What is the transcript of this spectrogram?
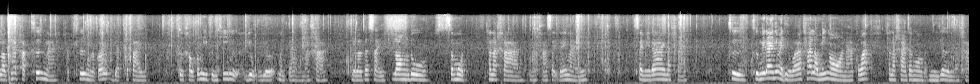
เราแค่พับครึ่งนะพับครึ่งแล้วก็ยัดเข้าไป คือเขาก็มีพื้นที่เหลืออยู่เยอะเหมือนกันนะคะ เดี๋ยวเราจะใส่ลองดูสมุดธนาคารนะคะ ใส่ได้ไหม ใส่ไม่ได้นะคะ คือคือไม่ได้นี่หมายถึงว่าถ้าเราไม่งอนะ เพราะว่าธนาคารจะงอแบบนี้เลยนะคะ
